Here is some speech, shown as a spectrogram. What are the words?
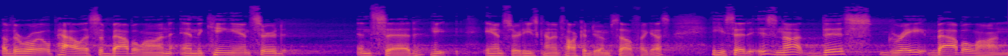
of the royal palace of Babylon, and the king answered and said, he answered, he's kind of talking to himself, I guess. He said, Is not this great Babylon,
